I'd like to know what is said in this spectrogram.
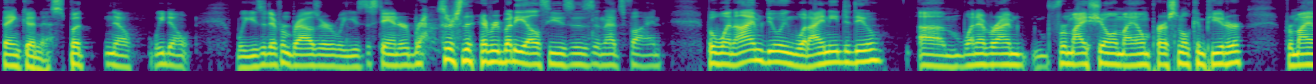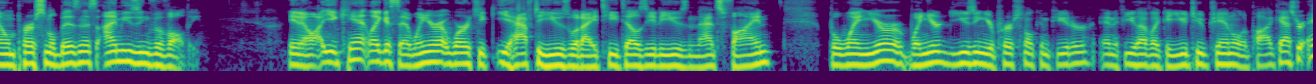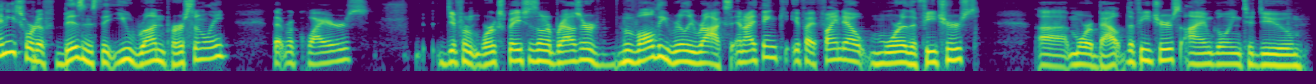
thank goodness. But no, we don't. We use a different browser. We use the standard browsers that everybody else uses, and that's fine. But when I'm doing what I need to do, um, whenever I'm for my show on my own personal computer for my own personal business, I'm using Vivaldi. You know, you can't, like I said, when you're at work, you, you have to use what IT tells you to use, and that's fine. But when you're when you're using your personal computer, and if you have like a YouTube channel or podcast or any sort of business that you run personally that requires different workspaces on a browser, Vivaldi really rocks. And I think if I find out more of the features uh, more about the features, I am going to do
